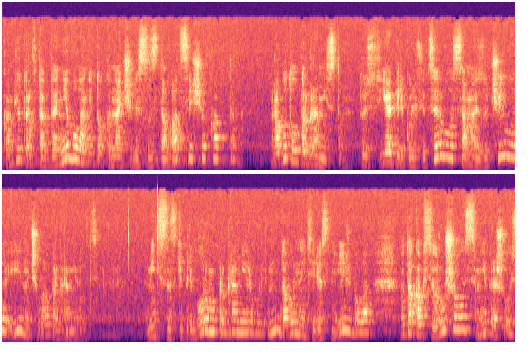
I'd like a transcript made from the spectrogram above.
Компьютеров тогда не было, они только начали создаваться еще как-то. Работала программистом. То есть я переквалифицировалась, сама изучила и начала программировать. Медицинские приборы мы программировали. Ну, довольно интересная вещь была. Но так как все рушилось, мне пришлось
